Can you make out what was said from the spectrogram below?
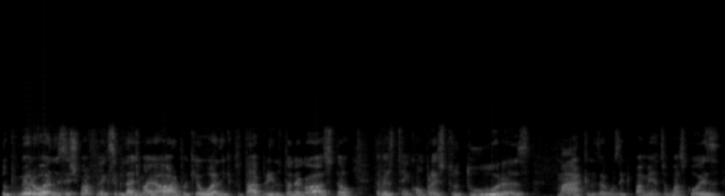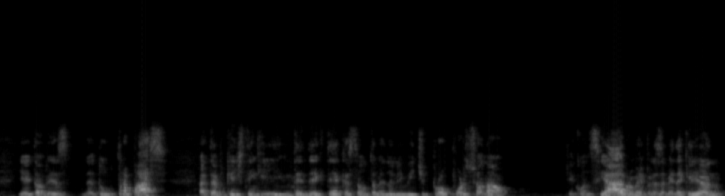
No primeiro ano existe uma flexibilidade maior, porque é o ano em que tu está abrindo o teu negócio, então talvez tu tenha que comprar estruturas, máquinas, alguns equipamentos, algumas coisas, e aí talvez né, tu ultrapasse. Até porque a gente tem que entender que tem a questão também do limite proporcional. Que é quando se abre uma empresa bem naquele ano.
